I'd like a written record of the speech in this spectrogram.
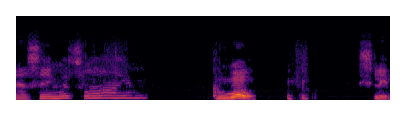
Messing with slime. Whoa. Slim.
